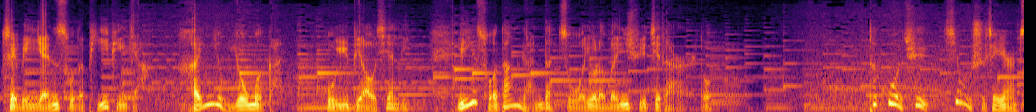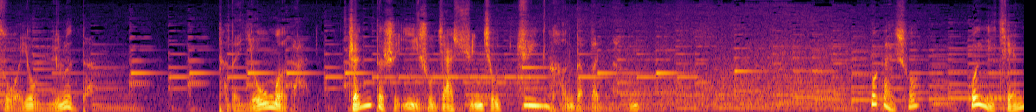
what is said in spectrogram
这位严肃的批评家很有幽默感，富于表现力，理所当然地左右了文学界的耳朵。他过去就是这样左右舆论的。的幽默感真的是艺术家寻求均衡的本能。我敢说，我以前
